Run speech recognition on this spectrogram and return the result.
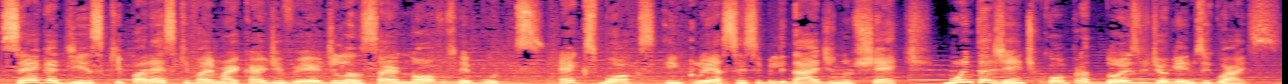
Sega diz que parece que vai marcar de verde lançar novos reboots. Xbox inclui acessibilidade no chat. Muita gente compra dois videogames iguais.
